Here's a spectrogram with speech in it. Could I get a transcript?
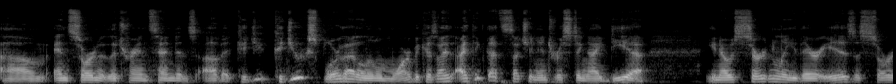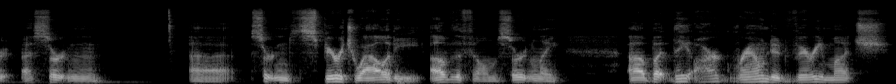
um, and sort of the transcendence of it. Could you could you explore that a little more? Because I, I think that's such an interesting idea. You know, certainly there is a sort a certain uh, certain spirituality of the film, certainly, uh, but they are grounded very much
